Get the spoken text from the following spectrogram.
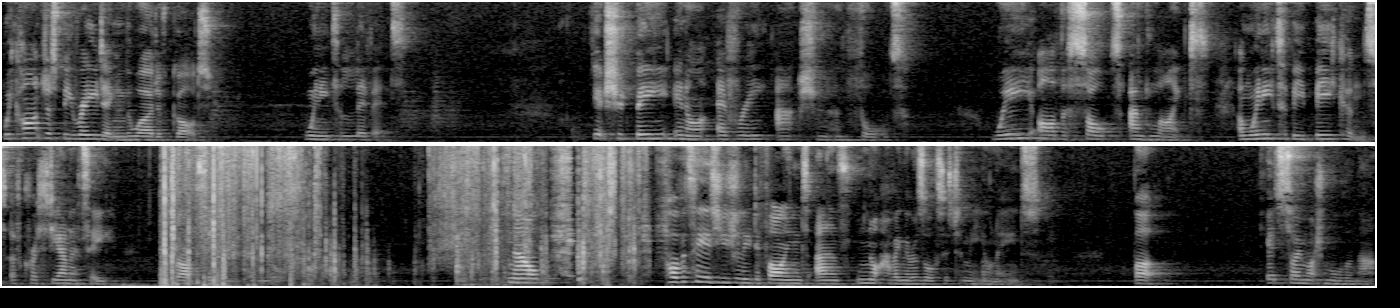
We can't just be reading the Word of God, we need to live it. It should be in our every action and thought. We are the salt and light, and we need to be beacons of Christianity for our city of York. Now, poverty is usually defined as not having the resources to meet your needs, but it's so much more than that.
